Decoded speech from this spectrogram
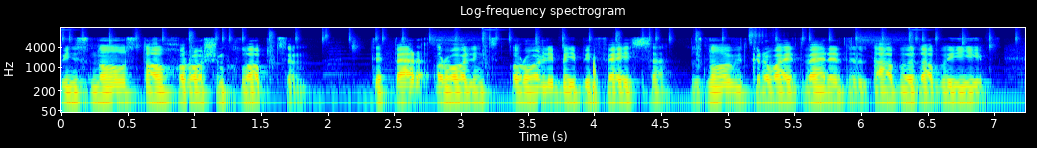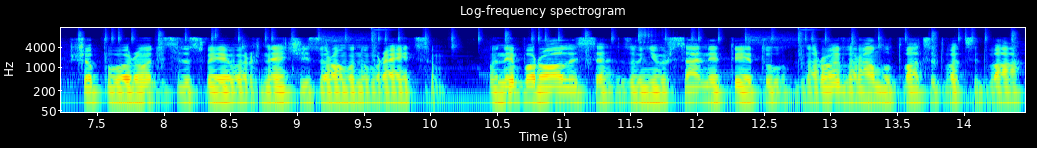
він знову став хорошим хлопцем. Тепер Ролінс у ролі бейбіфейса знову відкриває двері для WWE, щоб повернутися до своєї ворожнечі з Романом Рейнсом. Вони боролися за універсальний титул на Royal Rumble 2022,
